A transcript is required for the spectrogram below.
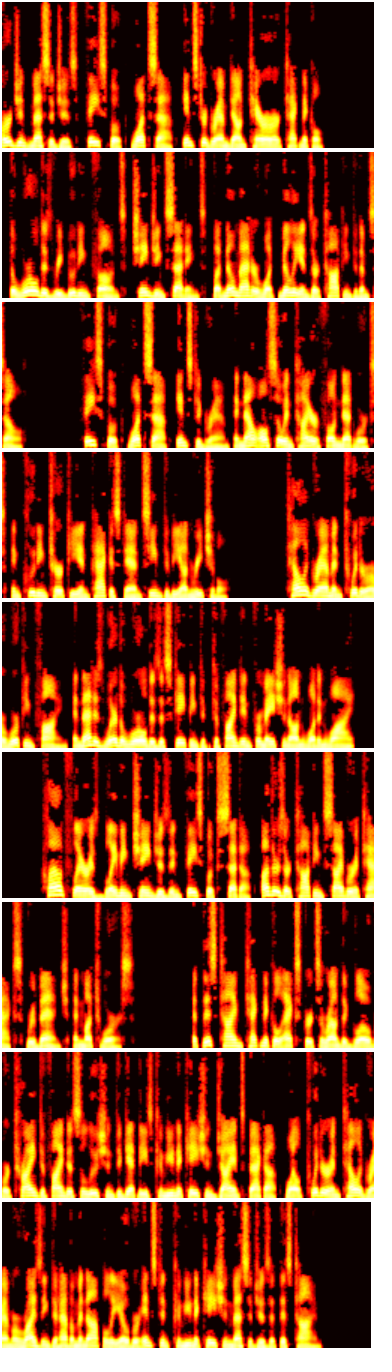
Urgent messages, Facebook, WhatsApp, Instagram down terror or technical. The world is rebooting phones, changing settings, but no matter what, millions are talking to themselves. Facebook, WhatsApp, Instagram, and now also entire phone networks, including Turkey and Pakistan seem to be unreachable. Telegram and Twitter are working fine, and that is where the world is escaping to, to find information on what and why. Cloudflare is blaming changes in Facebook's setup, others are talking cyber attacks, revenge, and much worse. At this time technical experts around the globe are trying to find a solution to get these communication giants back up, while Twitter and Telegram are rising to have a monopoly over instant communication messages at this time.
